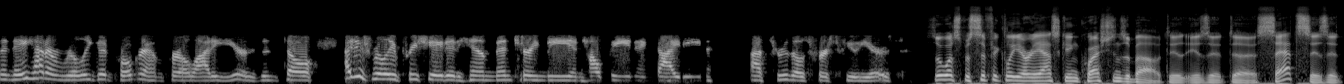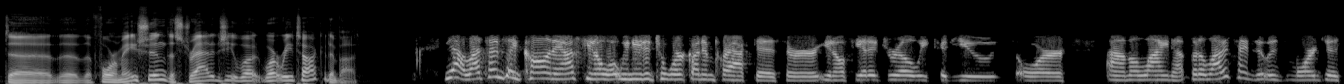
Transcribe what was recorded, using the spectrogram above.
and they had a really good program for a lot of years. And so I just really appreciated him mentoring me and helping and guiding uh, through those first few years. So, what specifically are you asking questions about? Is, is it uh, sets? Is it uh, the the formation, the strategy? What what were you talking about? Yeah, a lot of times I'd call and ask, you know, what we needed to work on in practice, or you know, if you had a drill we could use, or um, a lineup. But a lot of times it was more just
